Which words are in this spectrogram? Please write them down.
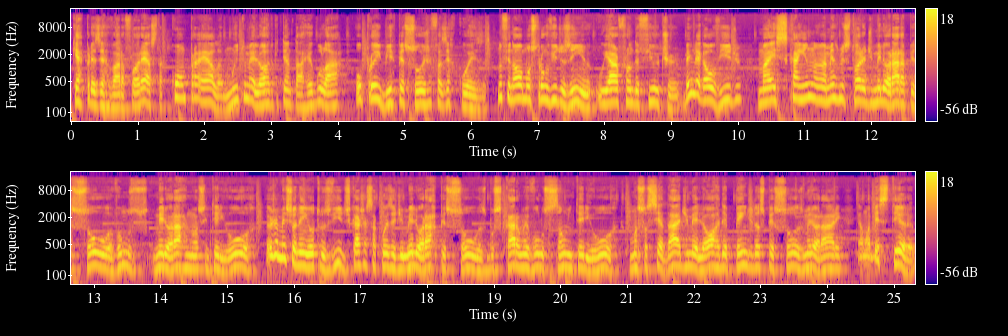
Quer preservar a floresta, compra ela, muito melhor do que tentar regular ou proibir pessoas de fazer coisas. No final mostrou um videozinho, We Are From The Future, bem legal o vídeo, mas caindo na mesma história de melhorar a pessoa, vamos melhorar nosso interior. Eu já mencionei em outros vídeos que acho essa coisa de melhorar pessoas, buscar uma evolução interior, uma sociedade melhor depende das pessoas melhorarem, é uma besteira.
